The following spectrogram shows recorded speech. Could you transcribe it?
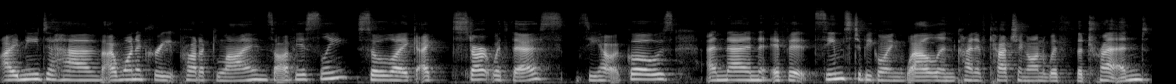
I need to have, I want to create product lines, obviously. So, like, I start with this, see how it goes. And then if it seems to be going well and kind of catching on with the trend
